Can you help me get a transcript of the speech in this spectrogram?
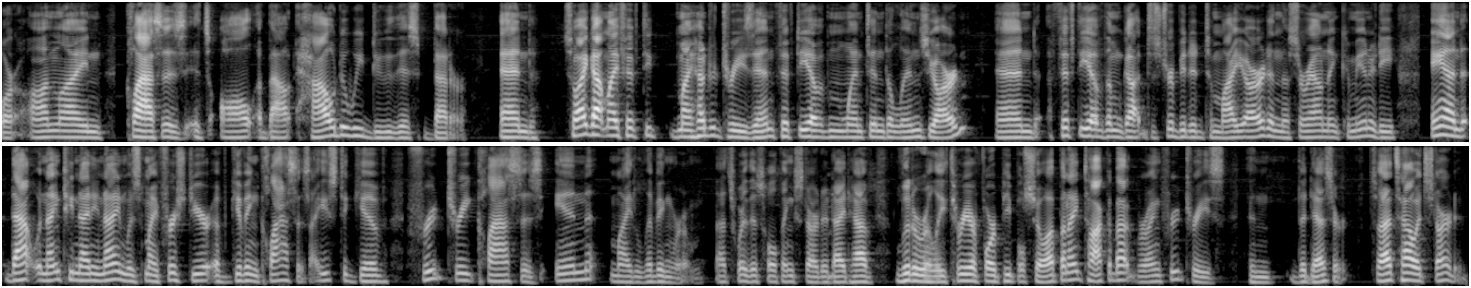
or online classes, it's all about how do we do this better. And so I got my 50 my 100 trees in, 50 of them went into Lynn's yard and 50 of them got distributed to my yard and the surrounding community. And that 1999 was my first year of giving classes. I used to give fruit tree classes in my living room. That's where this whole thing started. I'd have literally three or four people show up and I'd talk about growing fruit trees in the desert. So that's how it started.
